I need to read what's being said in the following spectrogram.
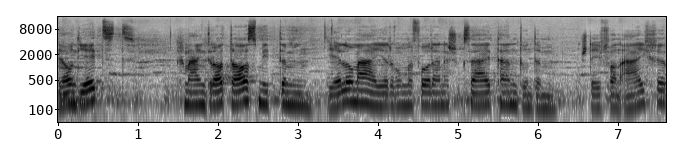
Ja, und jetzt ich meine, gerade das mit dem Yellowmeyer, wo wir vorhin schon gesagt haben, und dem Stefan Eicher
